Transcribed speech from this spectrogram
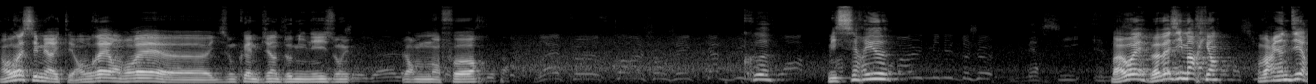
En vrai, c'est mérité. En vrai, en vrai, euh, ils ont quand même bien dominé. Ils ont eu leur moment fort. Quoi Mais sérieux. Bah ouais, bah vas-y, marque, hein. On va rien te dire.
